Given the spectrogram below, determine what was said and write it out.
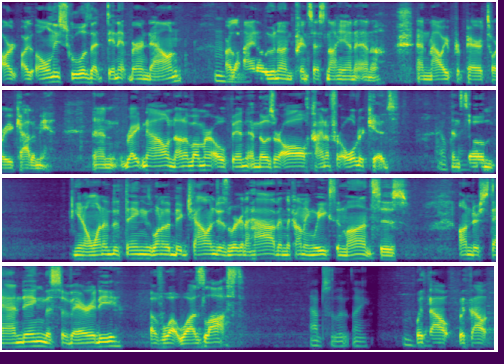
our, our only schools that didn't burn down mm-hmm. are Lahainaluna and Princess Nahiane'ena and Maui Preparatory Academy. and right now none of them are open, and those are all kind of for older kids. Okay. And so, you know, one of the things, one of the big challenges we're going to have in the coming weeks and months is understanding the severity of what was lost Absolutely. Mm-hmm. without without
